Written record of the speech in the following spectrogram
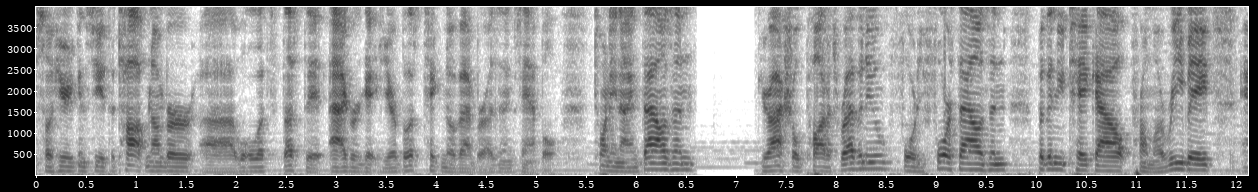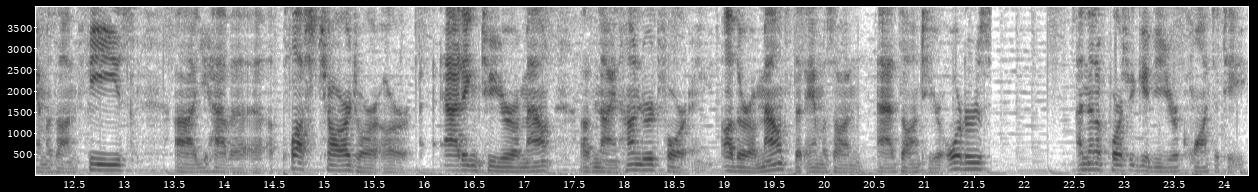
So here you can see at the top number, uh, well, let's that's the aggregate here, but let's take November as an example. 29,000, your actual product revenue, 44,000, but then you take out promo rebates, Amazon fees, uh, you have a, a, plus charge or, or adding to your amount of 900 for other amounts that Amazon adds on to your orders. And then of course we give you your quantity.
